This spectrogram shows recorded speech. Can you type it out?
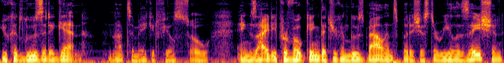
you could lose it again. Not to make it feel so anxiety provoking that you can lose balance, but it's just a realization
